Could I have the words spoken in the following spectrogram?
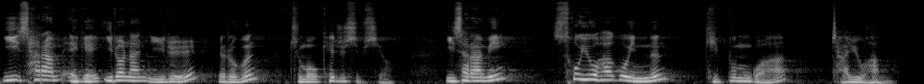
이 사람에게 일어난 일을 여러분 주목해 주십시오. 이 사람이 소유하고 있는 기쁨과 자유함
